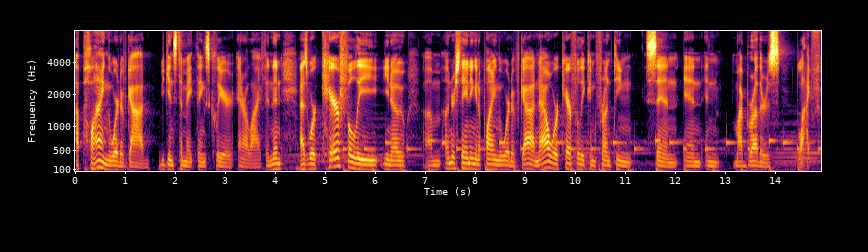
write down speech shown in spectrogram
applying the Word of God begins to make things clear in our life. And then as we're carefully, you know, um, understanding and applying the Word of God, now we're carefully confronting sin in, in my brother's life.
